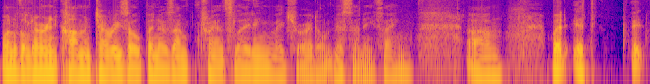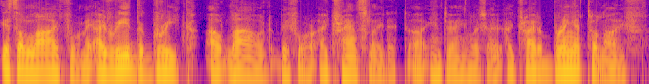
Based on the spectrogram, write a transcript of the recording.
one of the learned commentaries open as I'm translating, make sure I don't miss anything. Um, but it, it, it's alive for me. I read the Greek out loud before I translate it uh, into English. I, I try to bring it to life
